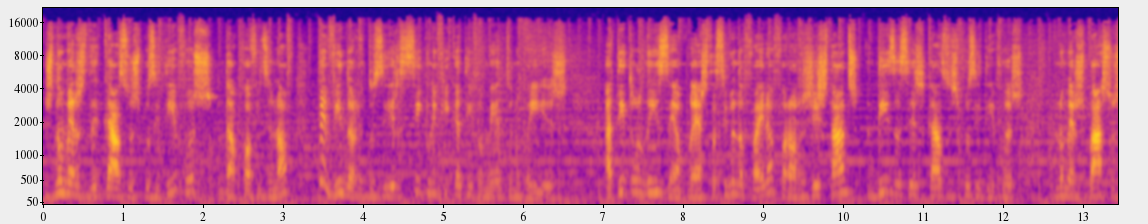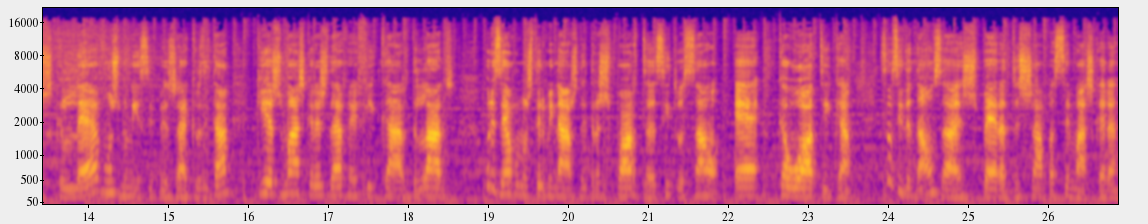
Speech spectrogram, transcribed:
Os números de casos positivos da Covid-19 têm vindo a reduzir significativamente no país. A título de exemplo, esta segunda-feira foram registrados 16 casos positivos, números baixos que levam os municípios a acreditar que as máscaras devem ficar de lado. Por exemplo, nos terminais de transporte, a situação é caótica. São cidadãos à espera de chapa sem máscara.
